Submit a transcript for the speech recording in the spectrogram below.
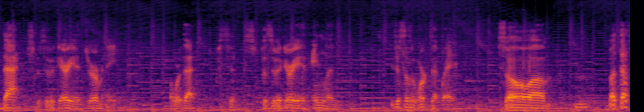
that specific area in Germany or that specific area in England. It just doesn't work that way. So, um, but that's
